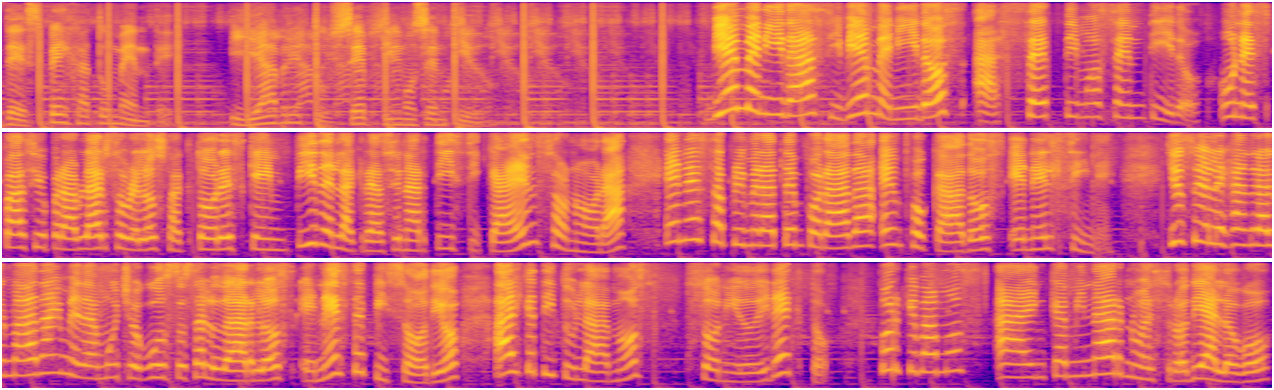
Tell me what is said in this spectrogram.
despeja tu mente y abre tu séptimo sentido. Bienvenidas y bienvenidos a Séptimo Sentido, un espacio para hablar sobre los factores que impiden la creación artística en Sonora en esta primera temporada enfocados en el cine. Yo soy Alejandra Almada y me da mucho gusto saludarlos en este episodio al que titulamos Sonido Directo, porque vamos a encaminar nuestro diálogo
